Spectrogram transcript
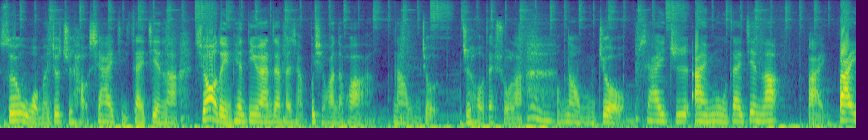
所以我们就只好下一集再见啦。喜欢我的影片，订阅、按赞、分享。不喜欢的话，那我们就之后再说啦。那我们就下一支爱慕再见啦，拜拜。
